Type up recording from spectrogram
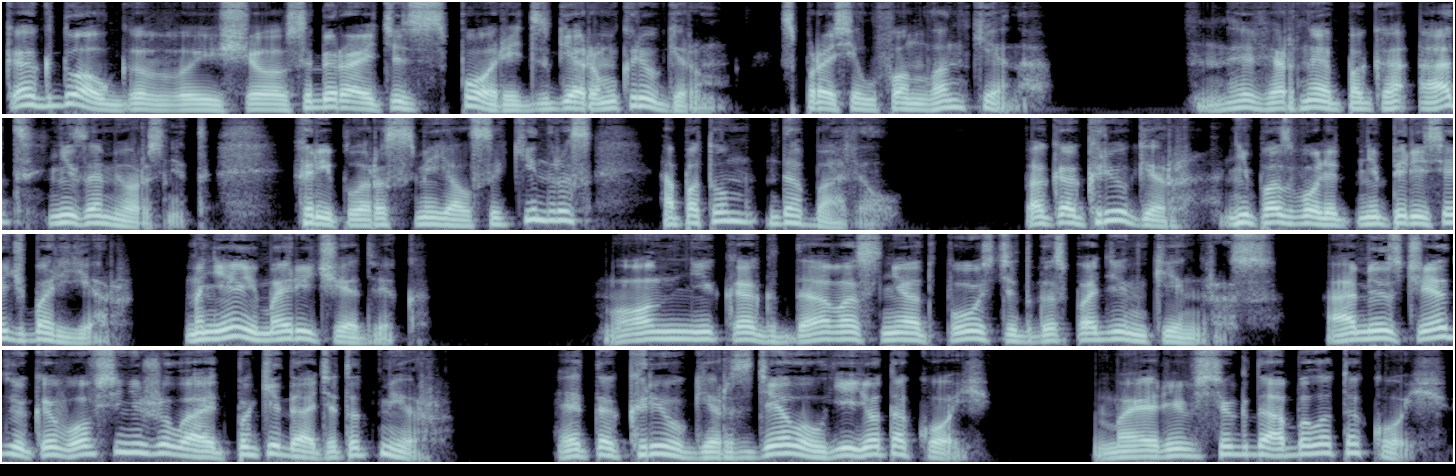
«Как долго вы еще собираетесь спорить с Гером Крюгером?» — спросил фон Ланкена. «Наверное, пока ад не замерзнет», — хрипло рассмеялся Кинрос, а потом добавил. «Пока Крюгер не позволит мне пересечь барьер. Мне и Мэри Чедвик». «Он никогда вас не отпустит, господин Кинрос. А мисс Чедвик и вовсе не желает покидать этот мир. Это Крюгер сделал ее такой. Мэри всегда была такой.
